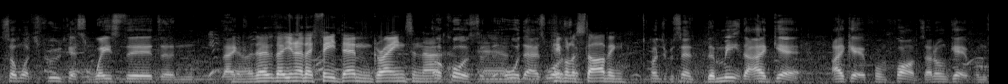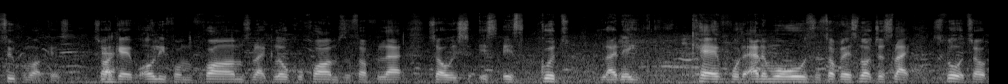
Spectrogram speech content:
so much food gets wasted, and like, You know, they, they- you know, they feed them grains and that. of course, and Yeah. all that as well. People So are starving. 100%. The meat that I get, I get it from farms. I don't get it from supermarkets. So I get it only from farms, like local farms and stuff like that. So it's it's, it's good. Like they care for the animals and stuff. It's not just like stored. So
